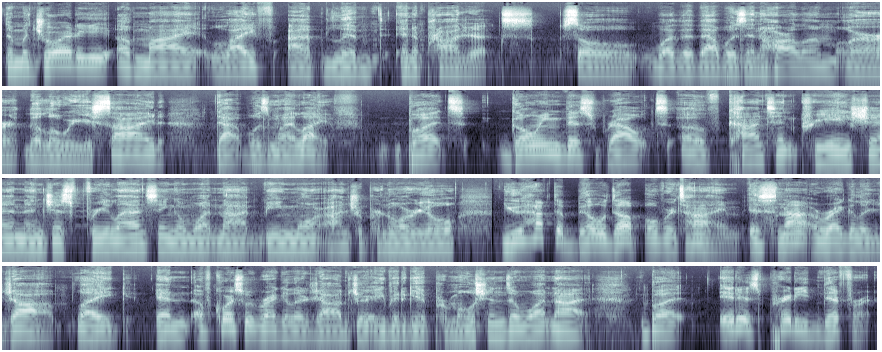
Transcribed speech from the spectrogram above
the majority of my life I lived in the projects. So whether that was in Harlem or the Lower East Side, that was my life. But going this route of content creation and just freelancing and whatnot, being more entrepreneurial, you have to build up over time. It's not a regular job. Like, and of course, with regular jobs, you're able to get promotions and whatnot, but it is pretty different.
